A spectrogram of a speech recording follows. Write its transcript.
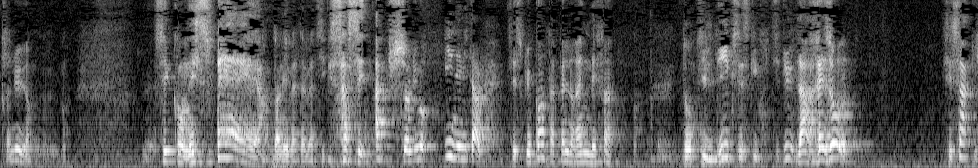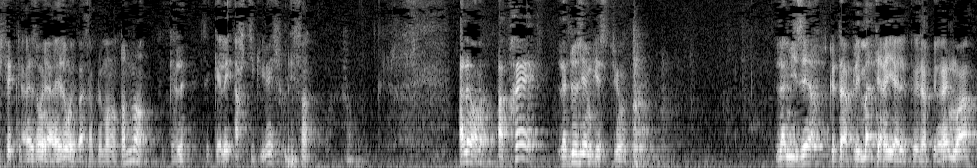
très dur, c'est qu'on espère dans les mathématiques. Ça, c'est absolument inévitable. C'est ce que Kant appelle le règne des fins, dont il dit que c'est ce qui constitue la raison. C'est ça qui fait que la raison est la raison et pas simplement l'entendement. C'est qu'elle est, articulée sur les fins. Alors, après, la deuxième question. La misère que tu as appelée matérielle, que j'appellerais moi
